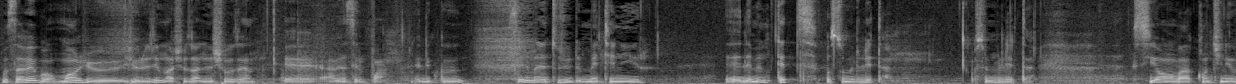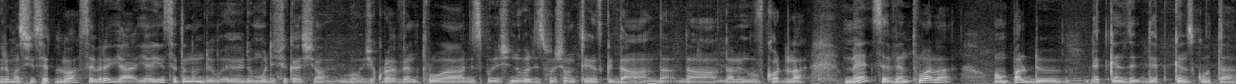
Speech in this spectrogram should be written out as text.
Vous savez, bon, moi je, résume la chose en une chose, hein, en un seul point. cest que c'est une manière toujours de maintenir euh, les mêmes têtes au sommet de l'État. Au sommet de l'État si on va continuer vraiment sur cette loi, c'est vrai, il y, a, eu un certain nombre de, euh, modifications. je crois 23 dispositions, nouvelles dispositions ont été inscrites dans, le nouveau code-là. Mais ces 23-là, on parle de, 15, de 15 quotas.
